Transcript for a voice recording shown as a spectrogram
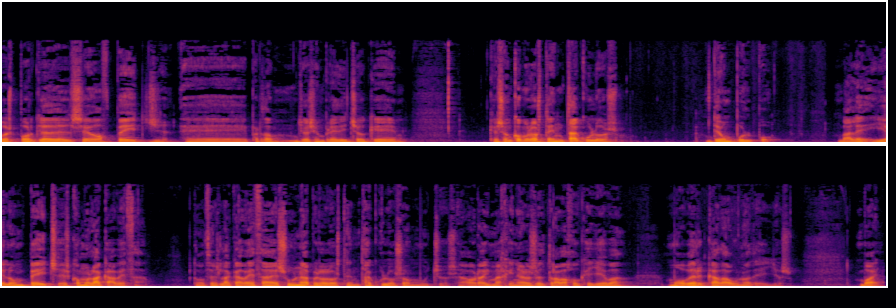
Pues porque el SEO of page, eh, perdón, yo siempre he dicho que, que son como los tentáculos de un pulpo, ¿vale? Y el on page es como la cabeza. Entonces la cabeza es una, pero los tentáculos son muchos. Ahora imaginaros el trabajo que lleva mover cada uno de ellos. Bueno,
